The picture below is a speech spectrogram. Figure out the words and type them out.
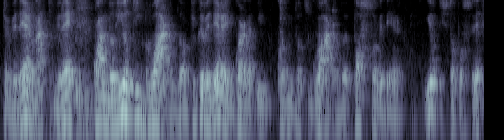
Cioè, vedere è un atto violento. Quando io ti guardo, più che vedere, guarda, quando ti guardo e posso vederti, io ti sto possedendo,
